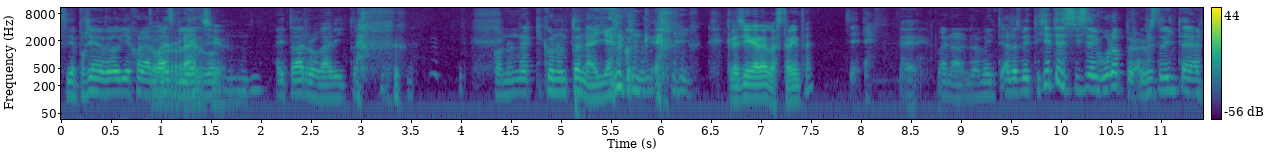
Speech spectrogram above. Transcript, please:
Si de por sí me veo viejo, era Todo más viejo. rancio. Ahí todo arrugadito. con un, aquí con un tonayán. Con un... ¿Crees llegar a los 30? Sí. Eh, Bueno, a los, 20 a los 27 sí seguro, pero a los 30...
